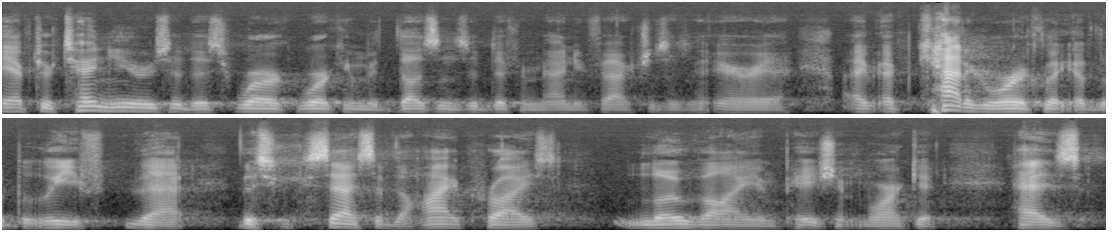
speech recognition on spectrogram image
after 10 years of this work, working with dozens of different manufacturers in the area, I'm categorically of the belief that the success of the high price, low volume patient market has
